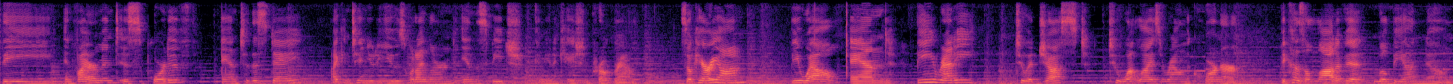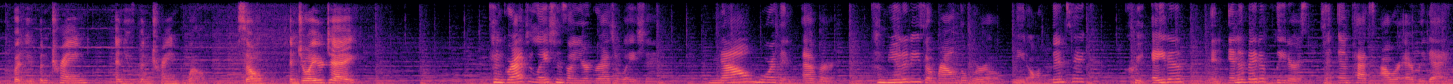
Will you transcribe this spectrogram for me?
the environment is supportive, and to this day, I continue to use what I learned in the speech communication program. So carry on, be well, and be ready to adjust to what lies around the corner because a lot of it will be unknown. But you've been trained and you've been trained well. So enjoy your day. Congratulations on your graduation. Now more than ever, communities around the world need authentic, creative, and innovative leaders to impact our everyday.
